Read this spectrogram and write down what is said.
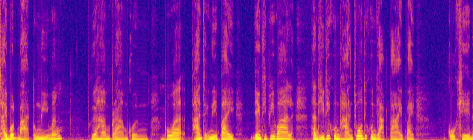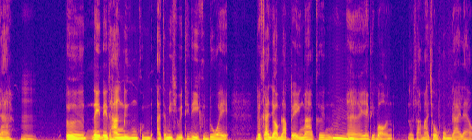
ใช้บทบาทตรงนี้มั้ง เพื่อห้ามปรามคน เพราะว่าผ่านจากนี้ไปอย่างที่พี่ว่าแหละ ทันทีที่คุณผ่านช่วงที่คุณอยากตายไปก็โอเคนะอืมเออในในทางหนึ่งคุณอาจจะมีชีวิตที่ดีขึ้นด้วย ด้วยการยอมรับตัวเองมากขึ้นอืมเอออย่างที่บอกเราสามารถโชว์พุงได้แล้ว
